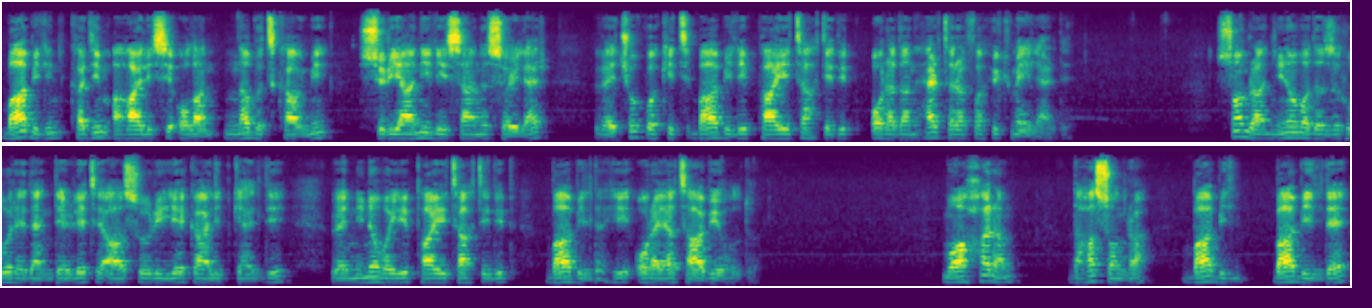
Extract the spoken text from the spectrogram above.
Babil'in kadim ahalisi olan Nabıt kavmi Süryani lisanı söyler ve çok vakit Babil'i payitaht edip oradan her tarafa hükmeylerdi. Sonra Ninova'da zuhur eden devleti Asuriye galip geldi ve Ninova'yı payitaht edip Babil dahi oraya tabi oldu. Muahharam daha sonra Babil, Babil'de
